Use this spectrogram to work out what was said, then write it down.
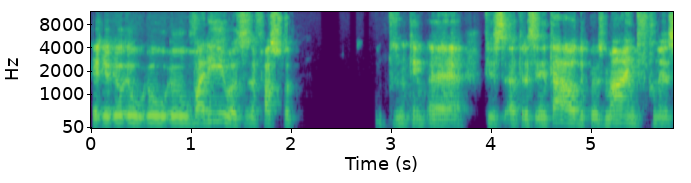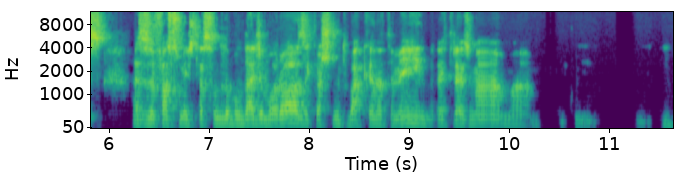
eu, eu, eu, eu, vario, às vezes eu faço. É, fiz a transcendental, depois mindfulness, às vezes eu faço meditação da bondade amorosa, que eu acho muito bacana também, traz uma, uma, um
